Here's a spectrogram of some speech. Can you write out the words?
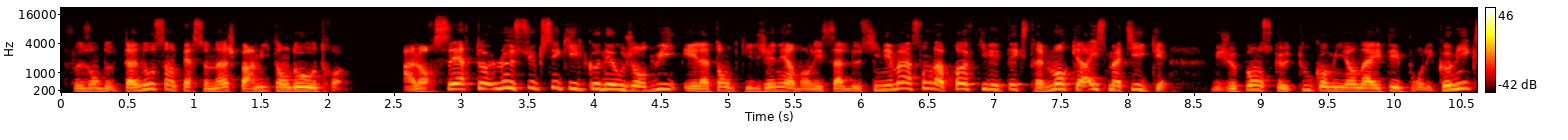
faisant de Thanos un personnage parmi tant d'autres. Alors certes, le succès qu'il connaît aujourd'hui et l'attente qu'il génère dans les salles de cinéma sont la preuve qu'il est extrêmement charismatique, mais je pense que tout comme il en a été pour les comics,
